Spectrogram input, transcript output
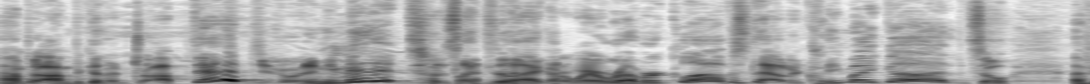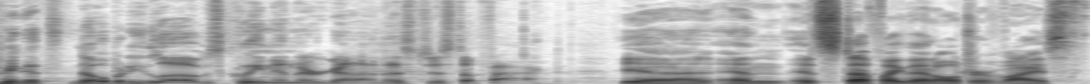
I'm, I'm gonna drop dead, you know, any minute. So it's like, I gotta wear rubber gloves now to clean my gun. So I mean, it's nobody loves cleaning their gun. That's just a fact. Yeah, and- and it's stuff like that ultra vice,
